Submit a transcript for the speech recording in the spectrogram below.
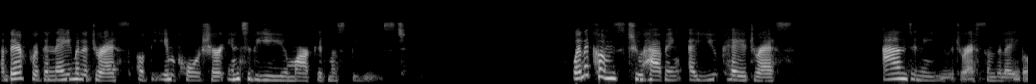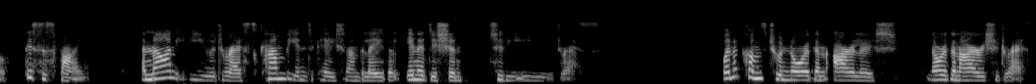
and therefore the name and address of the importer into the EU market must be used. When it comes to having a UK address and an EU address on the label, this is fine. A non-EU address can be indicated on the label in addition to the EU address. When it comes to a Northern Irish, Northern Irish address,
